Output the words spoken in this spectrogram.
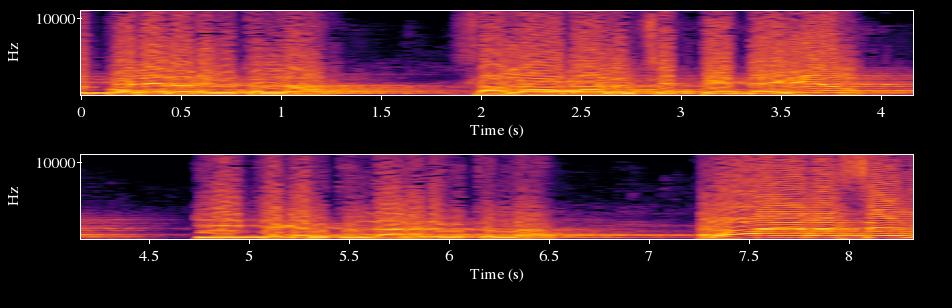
ఇప్పుడు నేను అడుగుతున్నా సమాధానం చెప్పే ధైర్యం ఈ జగన్ కుందా అని అడుగుతున్నా. రాయలసీమ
